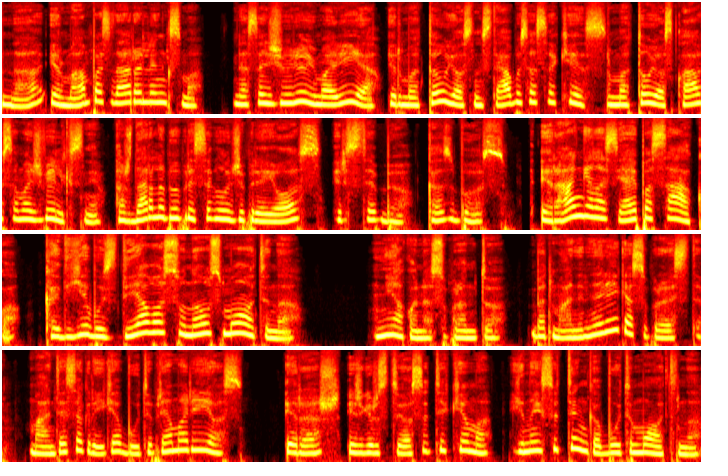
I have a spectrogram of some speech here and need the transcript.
Na, ir man pasidaro linksma, nes aš žiūriu į Mariją ir matau jos nustebusias akis, ir matau jos klausiamą žvilgsnį. Aš dar labiau prisiglaudžiu prie jos ir stebiu, kas bus. Ir angelas jai pasako, kad ji bus Dievo sūnaus motina. Nieko nesuprantu, bet man ir nereikia suprasti. Man tiesiog reikia būti prie Marijos. Ir aš išgirstu jos sutikimą. Jinai sutinka būti motina,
